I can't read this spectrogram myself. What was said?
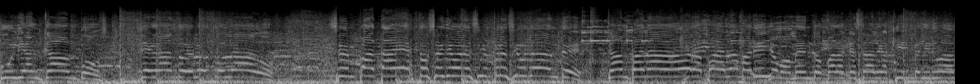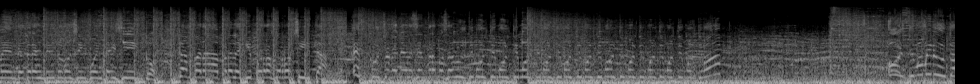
Julián Campos llegando del otro lado. Se empata esto, señores, impresionante. Campanada ahora para el amarillo. Momento para que salga Kimberly nuevamente. 3 minutos con 55. Campanada para el equipo rojo Rosita. Escucho cañones, entramos al último, último, último, último, último, último, último, último, último, último, último, último. Último minuto.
